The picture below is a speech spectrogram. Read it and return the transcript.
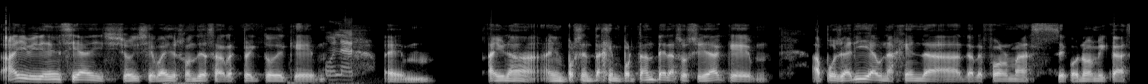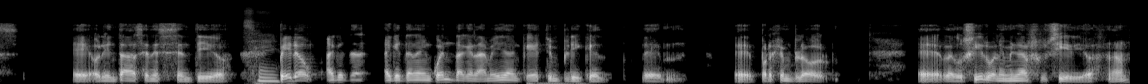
Hay evidencia, y yo hice varios sondeos al respecto, de que em, hay, una, hay un porcentaje importante de la sociedad que apoyaría una agenda de reformas económicas eh, orientadas en ese sentido. Pero hay que, hay que tener en cuenta que en la medida en que esto implique, eh, eh, por ejemplo, reducir o eliminar subsidios, ¿no?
